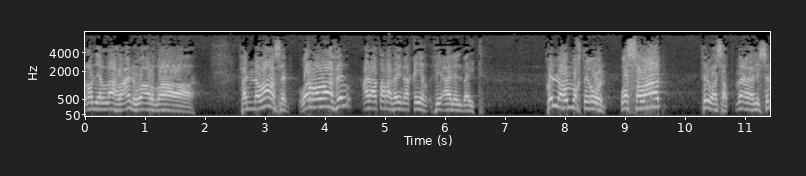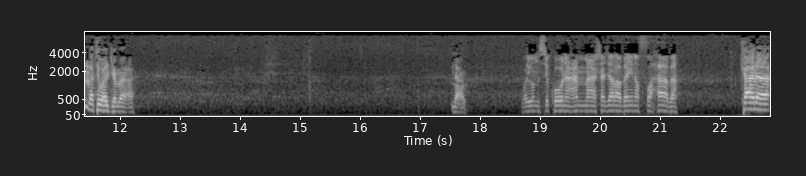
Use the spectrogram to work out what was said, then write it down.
رضي الله عنه وأرضاه. فالنواصب والروافض على طرفي نقيض في آل البيت. كلهم مخطئون. والصواب في الوسط مع أهل السنة والجماعة. نعم. ويمسكون عما شجر بين الصحابة. كان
